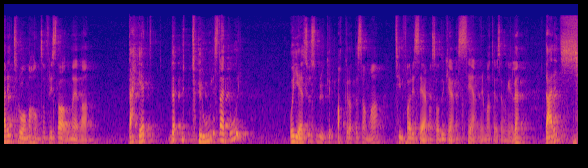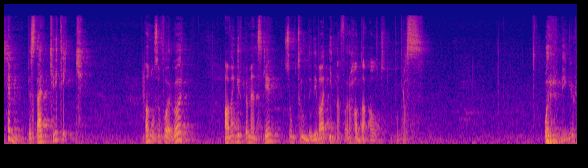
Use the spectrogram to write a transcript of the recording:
er i tråd med han som frista Adam og Eva. Det er, helt, det er utrolig sterke ord. Og Jesus bruker akkurat det samme til fariseerne og sadukerene senere i Matteusevangeliet. Det er en kjempesterk kritikk av noe som foregår av en gruppe mennesker som trodde de var innafor og hadde alt på plass. Ormyngel.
